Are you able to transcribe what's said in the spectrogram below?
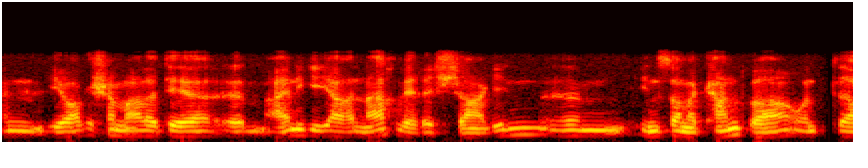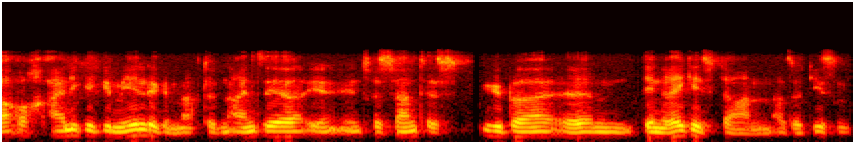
ein georgischer Maler, der ähm, einige Jahre nach Vereshchagin ähm, in Samarkand war und da auch einige Gemälde gemacht hat. Und ein sehr äh, interessantes über ähm, den Registan, also diesen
